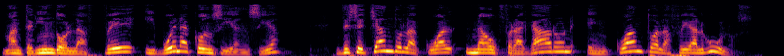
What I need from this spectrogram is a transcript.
manteniendo la fe y buena conciencia, desechando la cual naufragaron en cuanto a la fe algunos,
